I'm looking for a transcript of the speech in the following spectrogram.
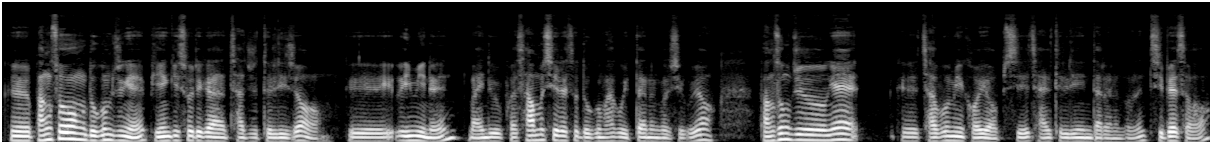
그 방송 녹음 중에 비행기 소리가 자주 들리죠. 그 의미는 마인드 골프가 사무실에서 녹음하고 있다는 것이고요. 방송 중에 그 잡음이 거의 없이 잘 들린다라는 것은 집에서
